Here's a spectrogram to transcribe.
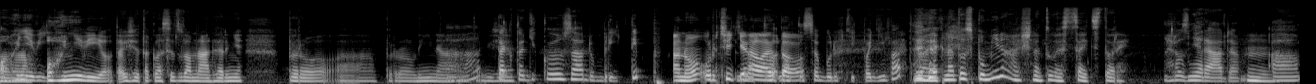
ohnivý. ohnivý jo, takže takhle se to tam nádherně pro, a, prolíná. Aha, takže... Tak to děkuji za dobrý tip. Ano, určitě na, na léto. To, na to se budu chtít podívat. No jak na to vzpomínáš, na tu West Side Story? Hrozně ráda. Hmm. A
